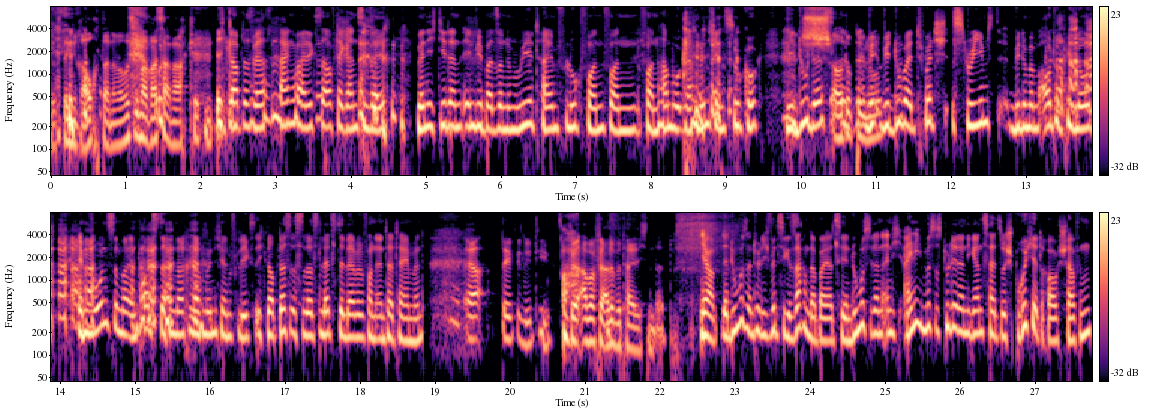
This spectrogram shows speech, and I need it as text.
Das Ding raucht dann. Man muss immer Wasser nachkippen. Ich glaube, das wäre das Langweiligste auf der ganzen Welt, wenn ich dir dann irgendwie bei so einem Realtime-Flug von, von, von Hamburg nach München zuguck, wie du das, Sch, äh, wie, wie du bei Twitch streamst, wie du mit dem Autopilot im Wohnzimmer in Potsdam nach, nach München fliegst. Ich glaube, das ist so das letzte Level von Entertainment. Ja, definitiv. Für, aber für alle Beteiligten dann. Ja, du musst natürlich witzige Sachen dabei erzählen. Du musst dir dann eigentlich, eigentlich müsstest du dir dann die ganze Zeit so Sprüche drauf schaffen,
